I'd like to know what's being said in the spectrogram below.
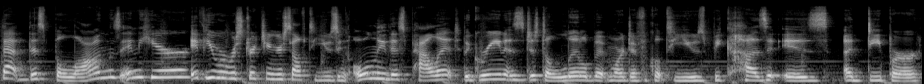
that this belongs in here? If you were restricting yourself to using only this palette, the green is just a little bit more difficult to use because it is a deeper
